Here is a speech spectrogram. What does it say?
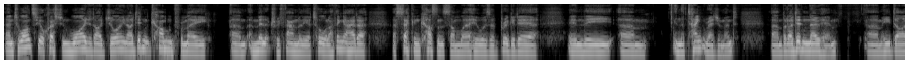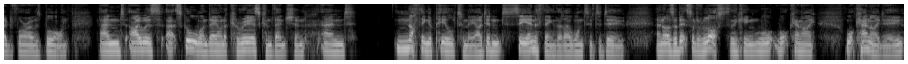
And to answer your question, why did I join? I didn't come from a um, a military family at all. I think I had a, a second cousin somewhere who was a brigadier in the in the tank regiment, but I didn't know him. Um, he died before I was born. And I was at school one day on a careers convention and nothing appealed to me. I didn't see anything that I wanted to do. And I was a bit sort of lost thinking, well, what can I, what can I do?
